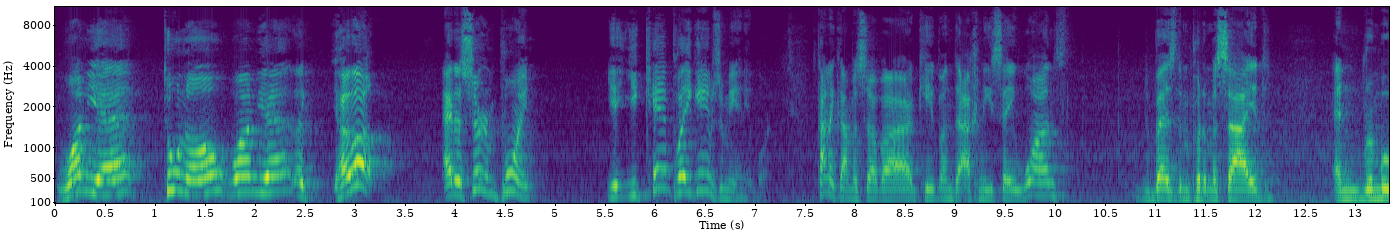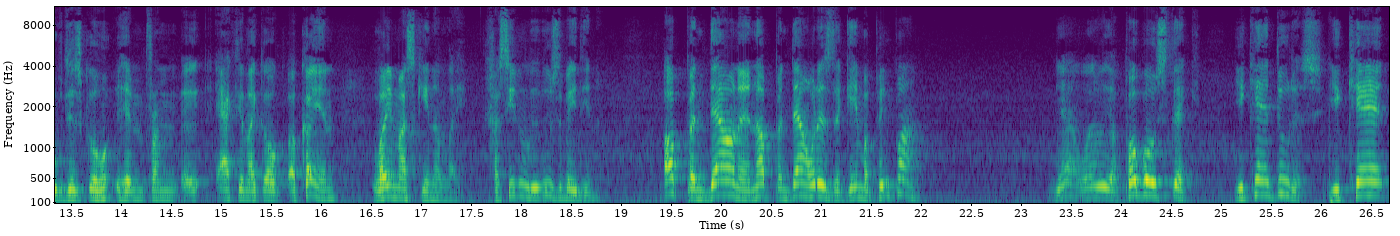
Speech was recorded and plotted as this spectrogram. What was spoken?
one yeah, two no, one yeah, like, hello. At a certain point, you, you can't play games with me anymore. Tana Kama Sovar, Kivan Dachni say once, the put him aside and removed his him from uh, acting like a, a kohen. Lay maskin and lay chasidim lose beidin. Up and down and up and down. What is the game of ping pong? Yeah, what do we, a pogo stick. You can't do this. You can't,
